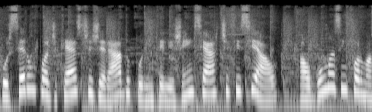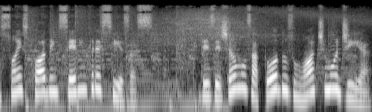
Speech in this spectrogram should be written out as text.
por ser um podcast gerado por inteligência artificial, algumas informações podem ser imprecisas. Desejamos a todos um ótimo dia.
